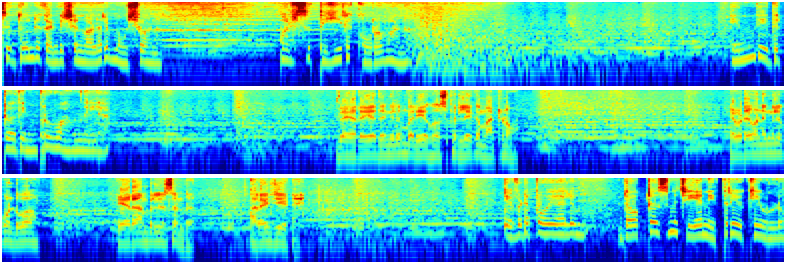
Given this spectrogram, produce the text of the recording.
സിദ്ധുവിന്റെ കണ്ടീഷൻ വളരെ മോശമാണ്. പൾസ് തീരെ കുറവാണ്. എന്ത് ചെയ്തിട്ടും അത് ഇമ്പ്രൂവ് ആവുന്നില്ല. വേറെ ഏതെങ്കിലും വലിയ ഹോസ്പിറ്റലിലേക്ക് മാറ്റണോ? എവിടെ വേണമെങ്കിലും കൊണ്ടുപോവാം. എയർ ആംബുലൻസ് ഉണ്ട്. അറേഞ്ച് ചെയ്യട്ടെ. എവിടെ പോയാലും ഡോക്ടേഴ്സിന് ചെയ്യാൻ ഇത്രയൊക്കെ ഉള്ളൂ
